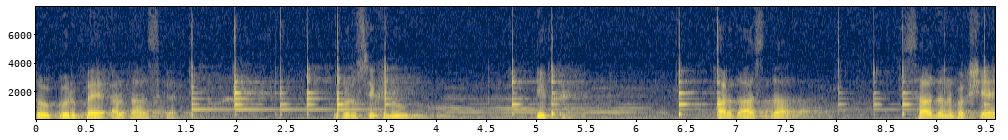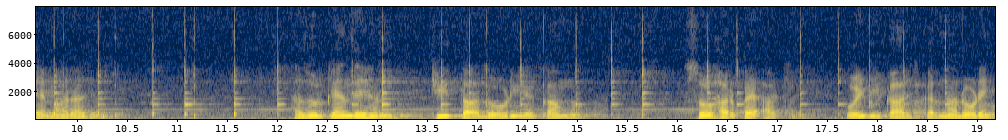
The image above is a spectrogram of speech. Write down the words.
ਸੋ ਗੁਰ ਪੈ ਅਰਦਾਸ ਕਰ। ਗੁਰਸਿੱਖ ਨੂੰ ਇੱਕ ਅਰਦਾਸ ਦਾ ਸਾਧਨ ਬਖਸ਼ਿਆ ਹੈ ਮਹਾਰਾਜ ਨੇ। ਹਜ਼ੂਰ ਕਹਿੰਦੇ ਹਨ, ਕੀਤਾ ਲੋੜੀਏ ਕੰਮ, ਸੋ ਹਰ ਪੈ ਆਖੀ। ਕੋਈ ਵੀ ਕਾਰਜ ਕਰਨਾ ਲੋੜੇ,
